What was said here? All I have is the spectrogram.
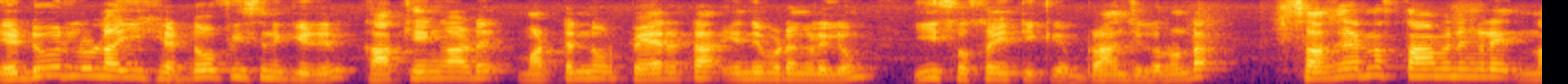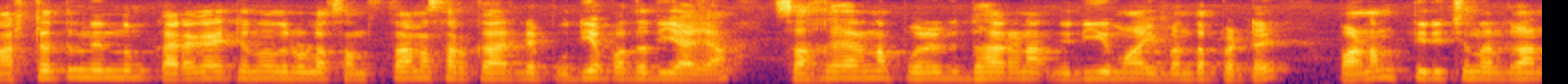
എഡൂരിലുള്ള ഈ ഹെഡ് ഓഫീസിന് കീഴിൽ കാക്കേങ്ങാട് മട്ടന്നൂർ പേരട്ട എന്നിവിടങ്ങളിലും ഈ സൊസൈറ്റിക്ക് ബ്രാഞ്ചുകളുണ്ട് സഹകരണ സ്ഥാപനങ്ങളെ നഷ്ടത്തിൽ നിന്നും കരകയറ്റുന്നതിനുള്ള സംസ്ഥാന സർക്കാരിന്റെ പുതിയ പദ്ധതിയായ സഹകരണ പുനരുദ്ധാരണ നിധിയുമായി ബന്ധപ്പെട്ട് പണം തിരിച്ചു നൽകാൻ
